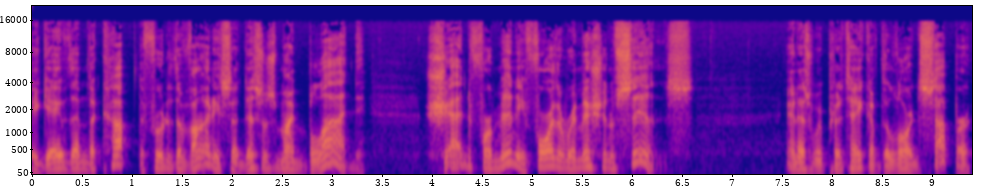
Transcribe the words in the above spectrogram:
He gave them the cup, the fruit of the vine. He said, This is my blood, shed for many for the remission of sins. And as we partake of the Lord's Supper,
